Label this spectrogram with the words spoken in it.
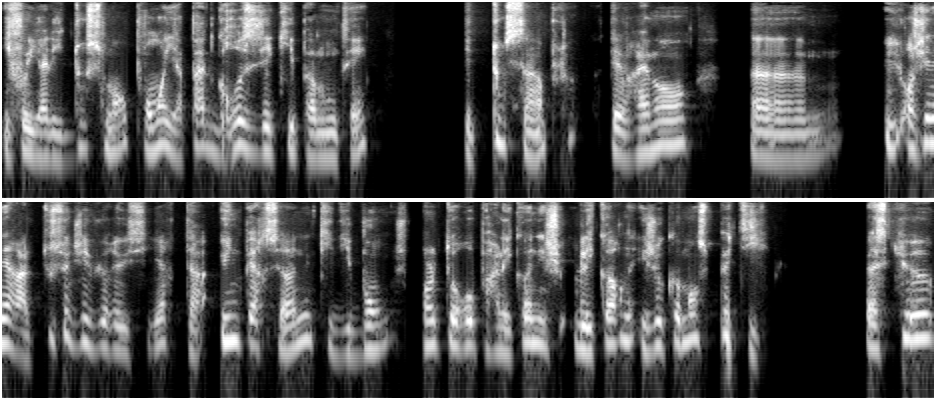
Il faut y aller doucement. Pour moi, il n'y a pas de grosses équipes à monter. C'est tout simple. C'est vraiment, euh, en général, tous ceux que j'ai vu réussir, tu as une personne qui dit bon, je prends le taureau par les cornes et je, commence petit, parce que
